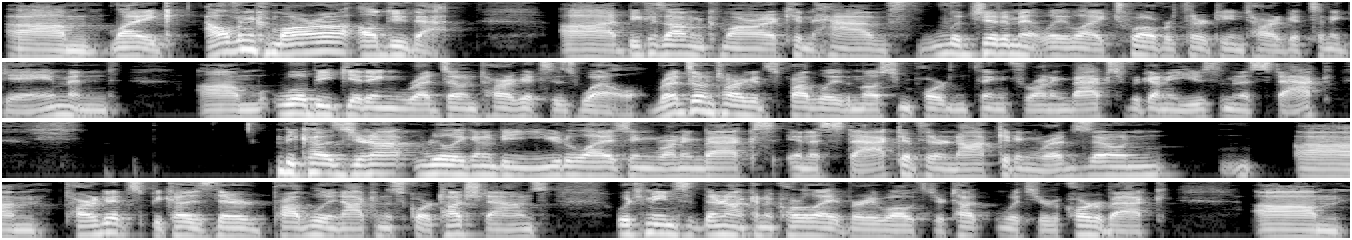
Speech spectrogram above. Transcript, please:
Um, like Alvin Kamara, I'll do that uh, because Alvin Kamara can have legitimately like 12 or 13 targets in a game and um, we'll be getting red zone targets as well. Red zone targets is probably the most important thing for running backs if you're going to use them in a stack because you're not really going to be utilizing running backs in a stack if they're not getting red zone um, targets because they're probably not going to score touchdowns, which means that they're not going to correlate very well with your with your quarterback. Um,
